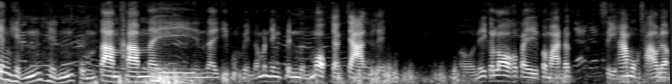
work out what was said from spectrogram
ยังเห็นเห็นผมตามตามในในที่ผมเห็นแล้วมันยังเป็นเหมือนหมอกจางๆอยู่เลยโอ้นี่ก็ล่อเข้าไปประมาณสักสี่ห้าโมงเช้าแล้ว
